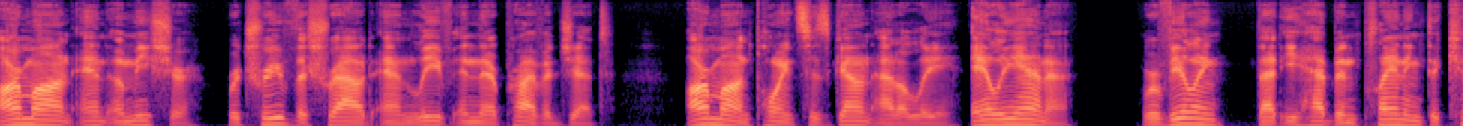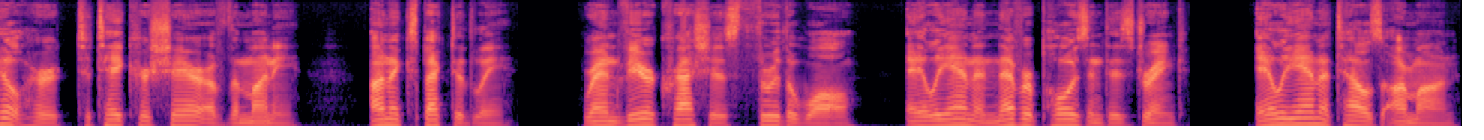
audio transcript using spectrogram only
Arman and Omisha retrieve the shroud and leave in their private jet. Arman points his gun at Ali, Aliena, revealing that he had been planning to kill her to take her share of the money. Unexpectedly, Ranveer crashes through the wall. Aliena never poisoned his drink. Aliena tells Arman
